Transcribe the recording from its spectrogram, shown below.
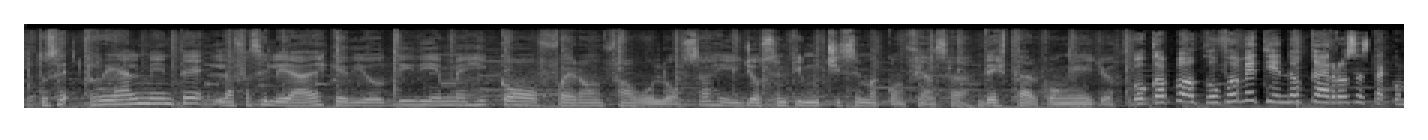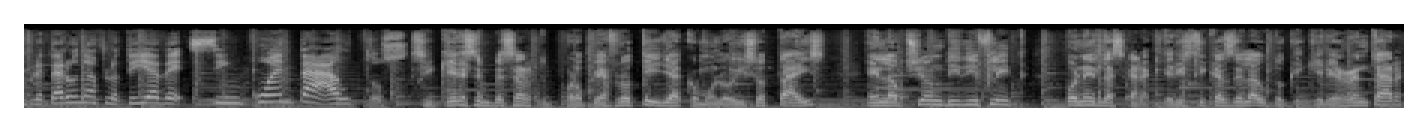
Entonces, realmente las facilidades que dio Didi en México fueron fabulosas y yo sentí muchísima confianza de estar con ellos. Poco a poco fue metiendo carros hasta completar una flotilla de 50 autos. Si quieres empezar tu propia flotilla, como lo hizo Thais, en la opción Didi Fleet pones las características del auto que quieres rentar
